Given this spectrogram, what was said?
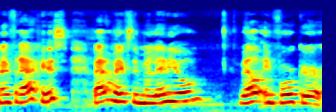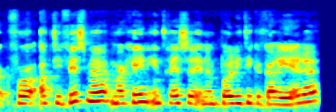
Mijn vraag is: waarom heeft de millennial wel een voorkeur voor activisme, maar geen interesse in een politieke carrière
